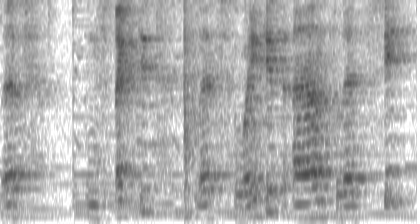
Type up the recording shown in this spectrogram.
Let's inspect it, let's weight it and let's see.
